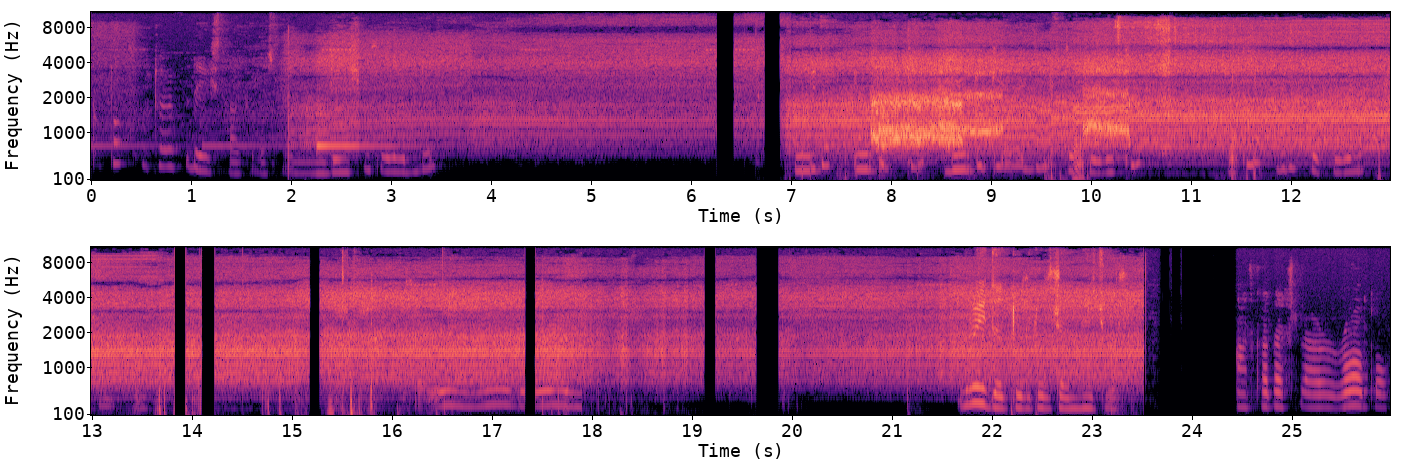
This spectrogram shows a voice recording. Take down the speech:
kapak fotoğrafı değişti arkadaşlar. Yani değişmiş olabilir. Bir de durduk, durduk yere drift atıyor. Bakın. Bakın nerede oyun? Burayı da durduracağım mecbur. Arkadaşlar Roblox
